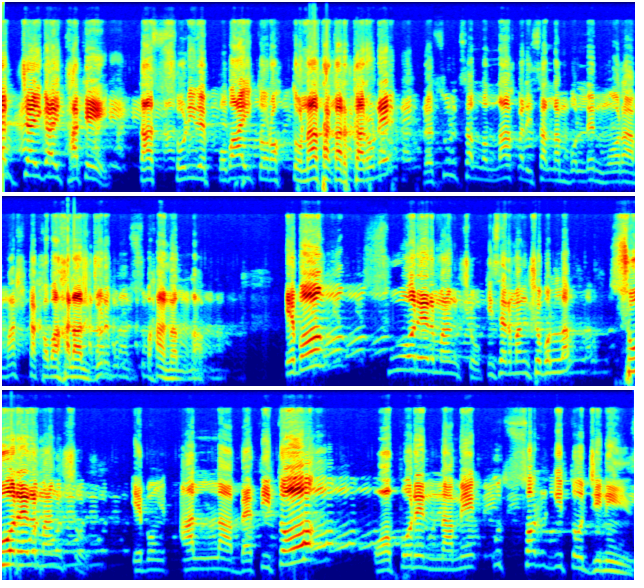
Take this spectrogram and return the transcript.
এক জায়গায় থাকে, তার শরীরে প্রবাহিত রক্ত না থাকার কারণে রসুল সাল্লাহ সাল্লাম বললেন, মরা মাছটা খাওয়া হালাল। জোরে বলুন সুবাহান আল্লাহ এবং শুয়োরের মাংস, কিসের মাংস বললাম? শুয়োরের মাংস। এবং আল্লাহ ব্যতীত অপরের নামে উৎসর্গিত জিনিস।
